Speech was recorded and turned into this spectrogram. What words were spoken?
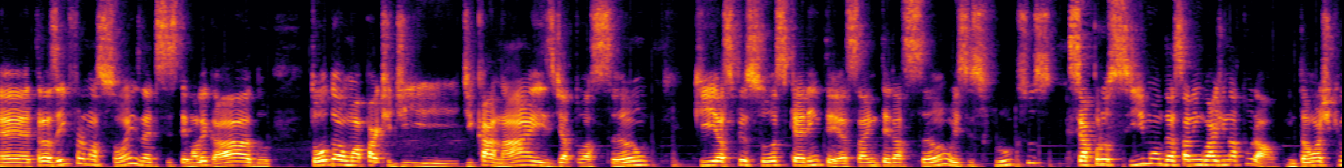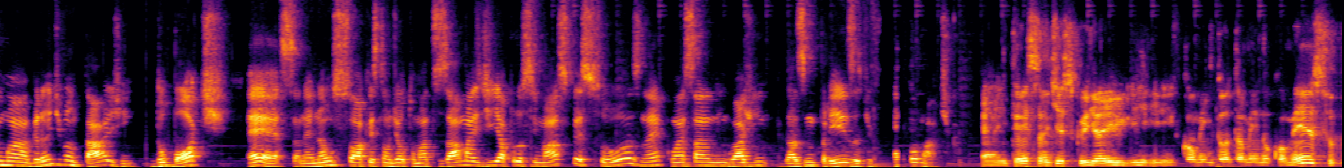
é, trazer informações né, de sistema legado, toda uma parte de, de canais de atuação que as pessoas querem ter, essa interação, esses fluxos se aproximam dessa linguagem natural. Então, acho que uma grande vantagem do bot é essa, né? Não só a questão de automatizar, mas de aproximar as pessoas, né, com essa linguagem das empresas de forma automática. É interessante isso que o Jair comentou também no começo,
